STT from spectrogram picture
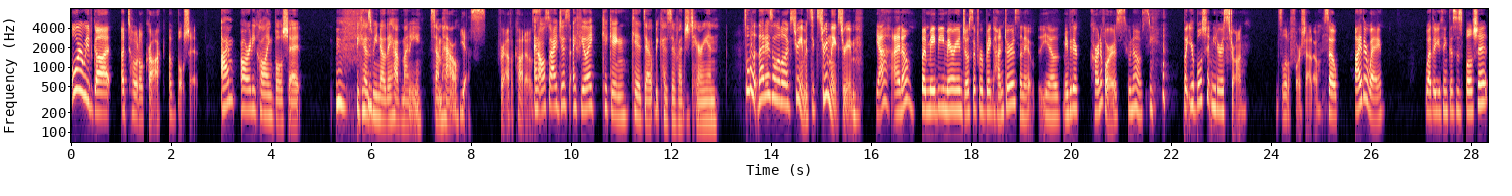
or we've got a total crock of bullshit. I'm already calling bullshit because we know they have money somehow. Yes, for avocados. And also, I just I feel like kicking kids out because they're vegetarian. It's a little, that is a little extreme. It's extremely extreme. Yeah, I know. But maybe Mary and Joseph were big hunters and it, you know, maybe they're carnivores. Who knows? but your bullshit meter is strong. It's a little foreshadow. So, either way, whether you think this is bullshit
